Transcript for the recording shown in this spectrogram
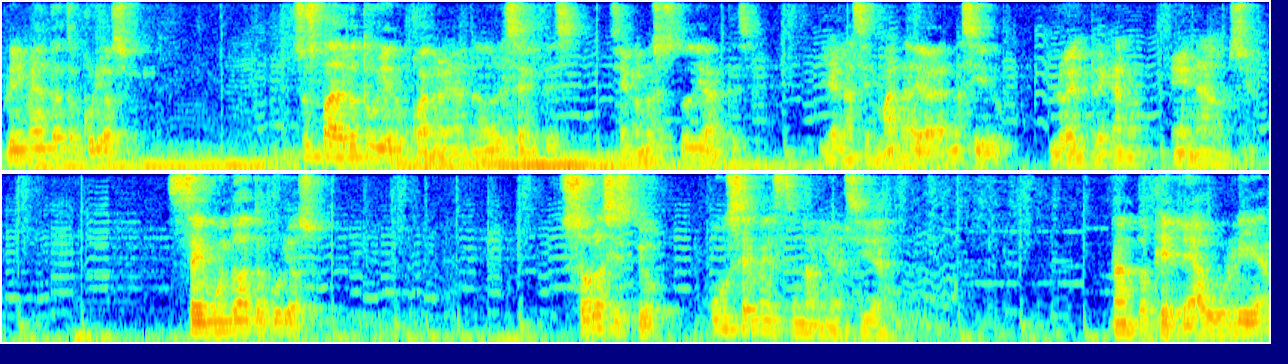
Primer dato curioso. Sus padres lo tuvieron cuando eran adolescentes, siendo unos estudiantes, y a la semana de haber nacido lo entregaron en adopción. Segundo dato curioso. Solo asistió un semestre en la universidad, tanto que le aburría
